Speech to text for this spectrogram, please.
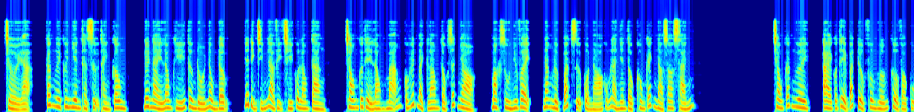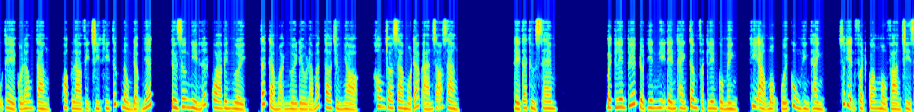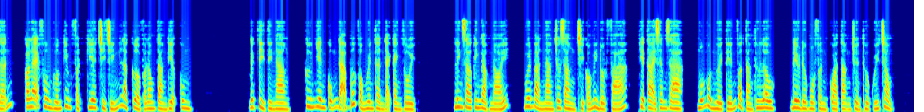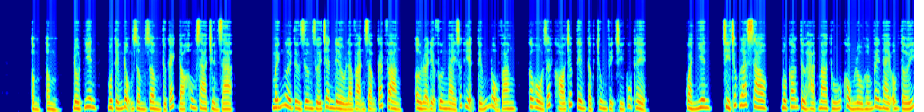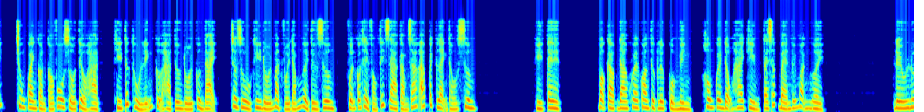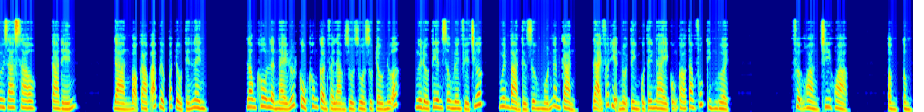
Trời ạ, các ngươi cư nhiên thật sự thành công, nơi này long khí tương đối nồng đậm, nhất định chính là vị trí của long tàng. Trong cơ thể long mãng có huyết mạch long tộc rất nhỏ, mặc dù như vậy, năng lực bắt giữ của nó cũng là nhân tộc không cách nào so sánh. Trong các ngươi, ai có thể bắt được phương hướng cửa vào cụ thể của long tàng, hoặc là vị trí khí tức nồng đậm nhất, từ dương nhìn lướt qua bên người, tất cả mọi người đều là mắt to chừng nhỏ, không cho ra một đáp án rõ ràng. Để ta thử xem. Bạch Liên Tuyết đột nhiên nghĩ đến thánh tâm Phật Liên của mình, khi ảo mộng cuối cùng hình thành, xuất hiện Phật quang màu vàng chỉ dẫn, có lẽ phương hướng kim Phật kia chỉ chính là cửa vào Long Tàng Địa Cung. Bích tỷ tỷ nàng, cư nhiên cũng đã bước vào nguyên thần đại cảnh rồi. Linh Giao kinh ngạc nói, nguyên bản nàng cho rằng chỉ có mình đột phá, hiện tại xem ra, mỗi một người tiến vào tàng thư lâu, đều được một phần quà tặng truyền thừa quý trọng. ầm ầm, đột nhiên, một tiếng động rầm rầm từ cách đó không xa truyền ra. Mấy người từ dương dưới chân đều là vạn dặm cát vàng, ở loại địa phương này xuất hiện tiếng nổ vang, cơ hồ rất khó trước tiên tập trung vị trí cụ thể. Quả nhiên, chỉ chốc lát sau, một con tử hạt ma thú khổng lồ hướng bên này ôm tới, chung quanh còn có vô số tiểu hạt, khí tức thủ lĩnh cự hạt tương đối cường đại, cho dù khi đối mặt với đám người từ dương, vẫn có thể phóng thích ra cảm giác áp bách lạnh thấu xương. Hí tê Bọ cạp đang khoe khoang thực lực của mình, không quên động hai kìm tay sắc bén với mọi người. Đều lui ra sao, ta đến. Đàn bọ cạp áp lực bắt đầu tiến lên. Long khôn lần này rốt cục không cần phải làm rùa rùa rụt đầu nữa, người đầu tiên xông lên phía trước, nguyên bản từ dương muốn ngăn cản, lại phát hiện nội tình của tên này cũng có tăng phúc kinh người. Phượng Hoàng chi hỏa. ầm ầm.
